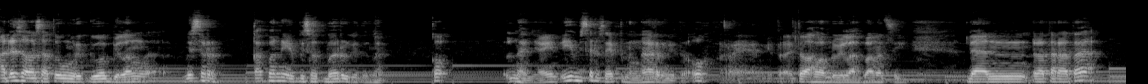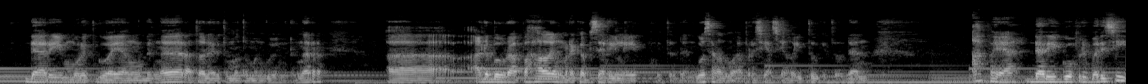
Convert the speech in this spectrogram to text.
ada salah satu murid gue bilang Mister kapan nih episode baru? Gitu nggak kok nanyain? Iya Mister saya pendengar gitu. Oh keren gitu. Itu alhamdulillah banget sih. Dan rata-rata dari murid gue yang dengar atau dari teman-teman gue yang dengar uh, ada beberapa hal yang mereka bisa relate gitu. Dan gue sangat mengapresiasi hal itu gitu. Dan apa ya dari gue pribadi sih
